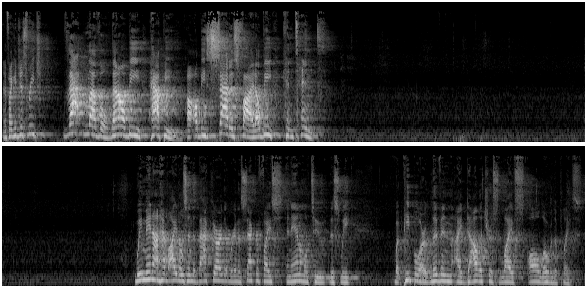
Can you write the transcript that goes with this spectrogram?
And if I could just reach that level, then I'll be happy. I'll be satisfied. I'll be content. We may not have idols in the backyard that we're going to sacrifice an animal to this week, but people are living idolatrous lives all over the place.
